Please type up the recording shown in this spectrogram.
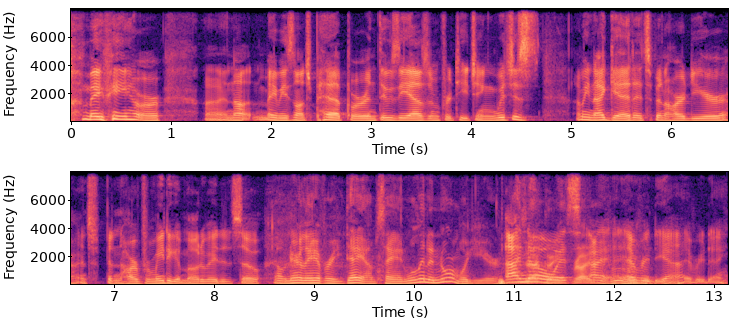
maybe, or uh, not maybe it's not pep or enthusiasm for teaching, which is. I mean, I get it's been a hard year. It's been hard for me to get motivated. So Oh, nearly every day I'm saying, well, in a normal year, I know it's right. I, every yeah every day.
